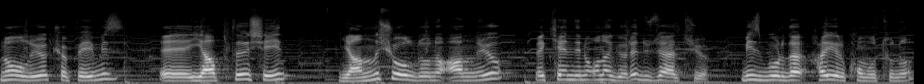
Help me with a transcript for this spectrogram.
ne oluyor? Köpeğimiz e, yaptığı şeyin yanlış olduğunu anlıyor ve kendini ona göre düzeltiyor. Biz burada hayır komutunu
